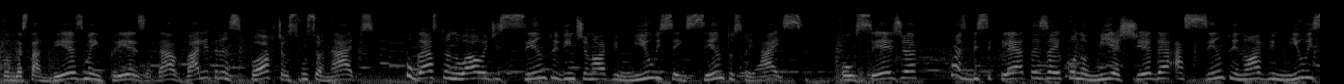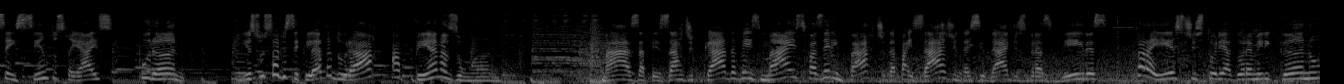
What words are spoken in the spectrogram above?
Quando esta mesma empresa dá vale transporte aos funcionários, o gasto anual é de 129.600 reais. Ou seja, com as bicicletas a economia chega a 109.600 reais por ano. Isso se a bicicleta durar apenas um ano. Mas, apesar de cada vez mais fazerem parte da paisagem das cidades brasileiras, para este historiador americano,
